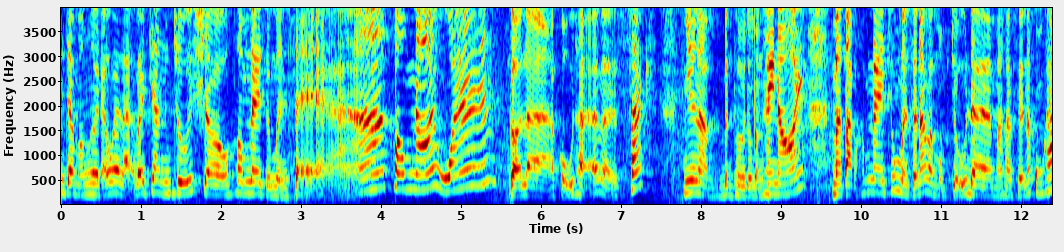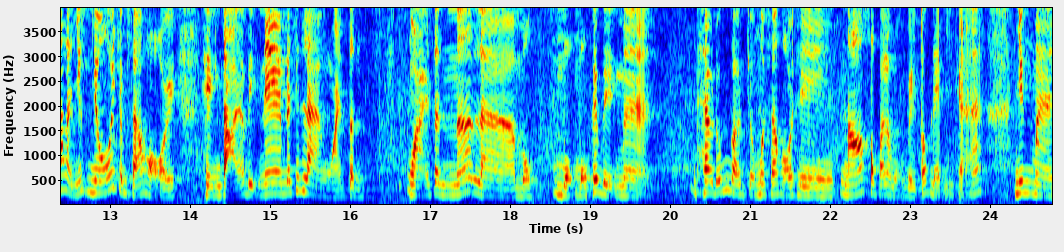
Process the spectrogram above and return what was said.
Xin chào mọi người đã quay lại với Trăng Chuối Show. Hôm nay tụi mình sẽ không nói quá, gọi là cụ thể về sex, như là bình thường tụi mình hay nói. Mà tập hôm nay chúng mình sẽ nói về một chủ đề mà thật sự nó cũng khá là nhức nhối trong xã hội hiện tại ở Việt Nam, đó chính là ngoại tình. Ngoại tình đó là một một một cái việc mà theo đúng gọi chuẩn mực xã hội thì nó không phải là một việc tốt đẹp gì cả. Nhưng mà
